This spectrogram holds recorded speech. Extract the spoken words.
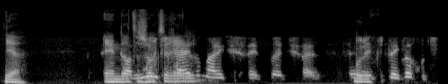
Ja. En dat is ook de reden... maar ik, schrijf, ik, spreek wel goed.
